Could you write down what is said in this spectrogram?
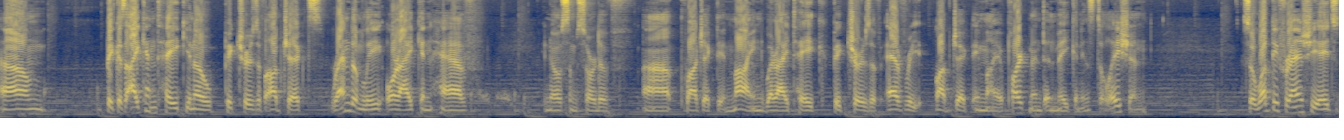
Um, because I can take, you know, pictures of objects randomly, or I can have, you know, some sort of uh, project in mind where I take pictures of every object in my apartment and make an installation. So, what differentiates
